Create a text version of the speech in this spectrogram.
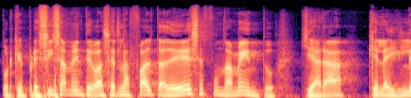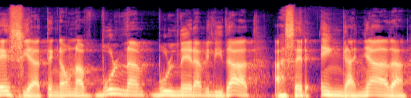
porque precisamente va a ser la falta de ese fundamento que hará que la iglesia tenga una vulnerabilidad a ser engañada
